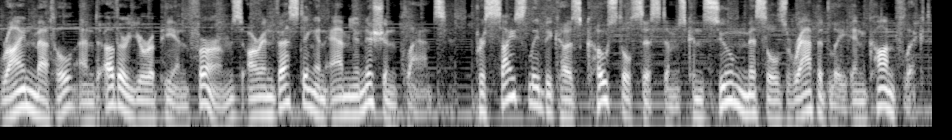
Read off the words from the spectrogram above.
Rheinmetall and other European firms are investing in ammunition plants precisely because coastal systems consume missiles rapidly in conflict,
